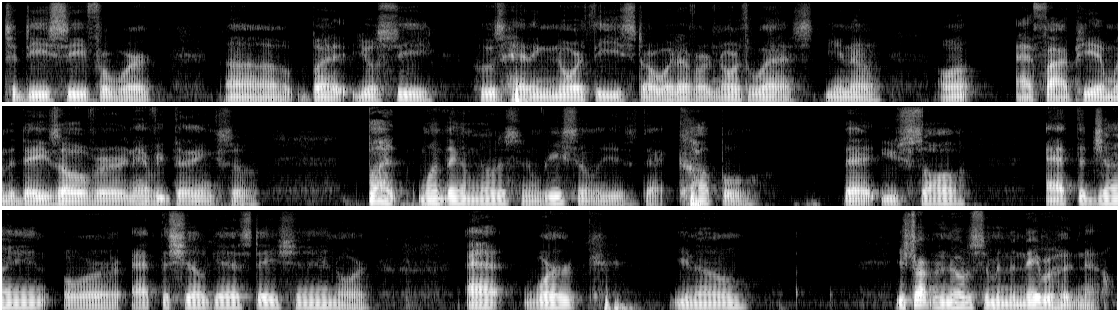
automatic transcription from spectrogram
to DC for work, uh, but you'll see who's heading northeast or whatever, northwest. You know, on at 5 p.m. when the day's over and everything. So, but one thing I'm noticing recently is that couple that you saw at the Giant or at the Shell gas station or at work, you know, you're starting to notice them in the neighborhood now.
